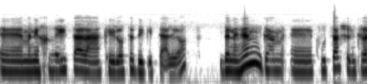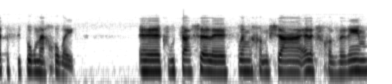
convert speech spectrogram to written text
אמ, אני אחראית על הקהילות הדיגיטליות, ביניהן גם אה, קבוצה שנקראת הסיפור מאחורי. אה, קבוצה של 25 אלף חברים,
